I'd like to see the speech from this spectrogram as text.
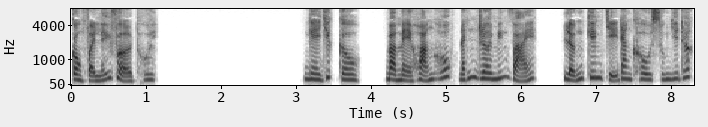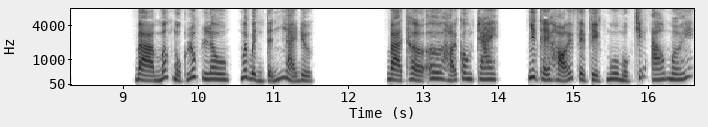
con phải lấy vợ thôi. Nghe dứt câu, bà mẹ hoảng hốt đánh rơi miếng vải, lẫn kim chỉ đang khâu xuống dưới đất. Bà mất một lúc lâu mới bình tĩnh lại được. Bà thờ ơ hỏi con trai, như thể hỏi về việc mua một chiếc áo mới.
